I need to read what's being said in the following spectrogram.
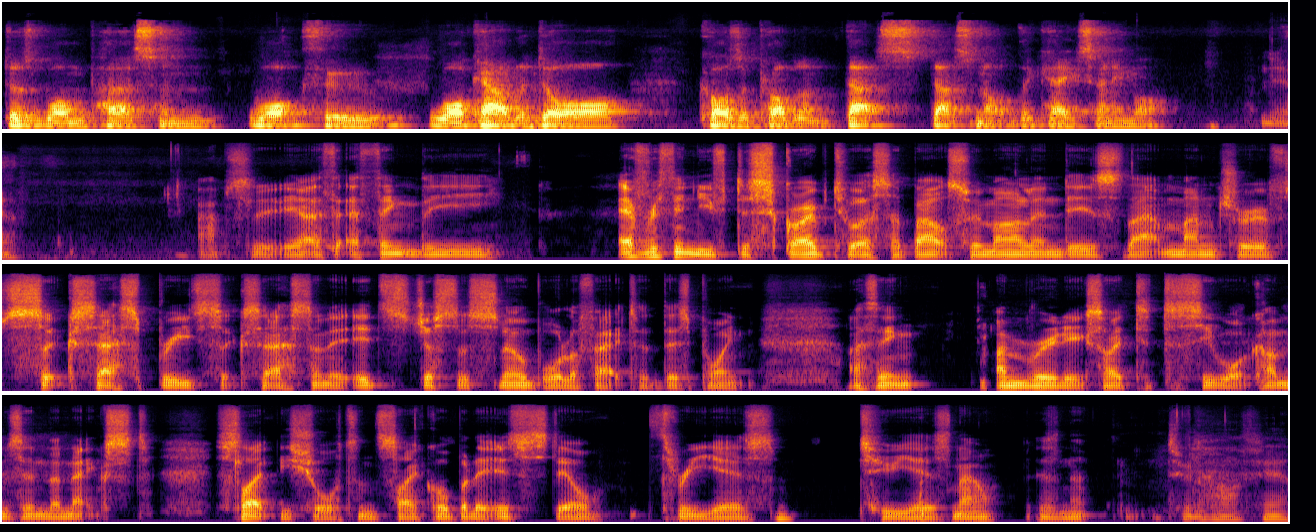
does one person walk through walk out the door cause a problem. That's that's not the case anymore. Yeah, absolutely. I, th- I think the everything you've described to us about Swim Ireland is that mantra of success breeds success, and it's just a snowball effect at this point. I think I'm really excited to see what comes in the next slightly shortened cycle, but it is still three years, two years now, isn't it? Two and a half, yeah.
